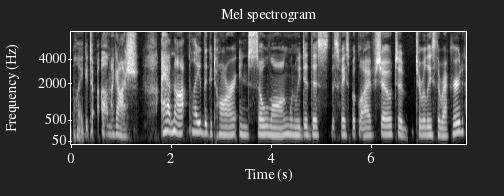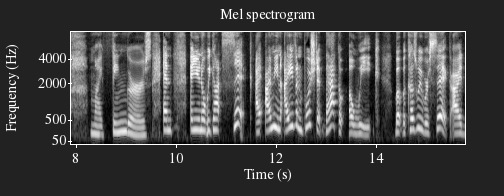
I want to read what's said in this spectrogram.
play guitar. Oh my gosh. I had not played the guitar in so long when we did this this Facebook live show to to release the record. My fingers and and you know we got sick. I I mean I even pushed it back a, a week, but because we were sick, I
